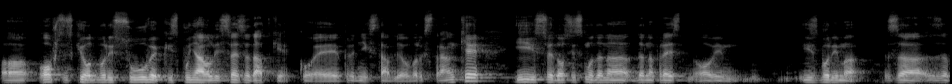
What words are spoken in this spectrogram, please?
O, opštinski odbori su uvek ispunjavali sve zadatke koje je pred njih stavljao vrh stranke i svedoci smo da na, da na pres, ovim izborima za, za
